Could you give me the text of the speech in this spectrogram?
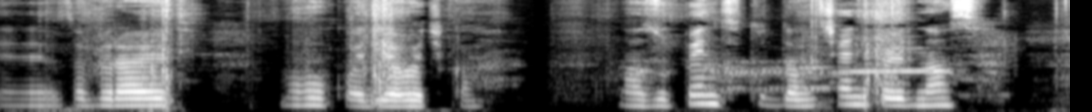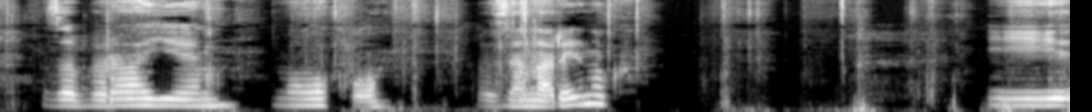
е, забирають молоко дівчинка. На зупинці тут далеченько від нас забирає молоко, везе на ринок. І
